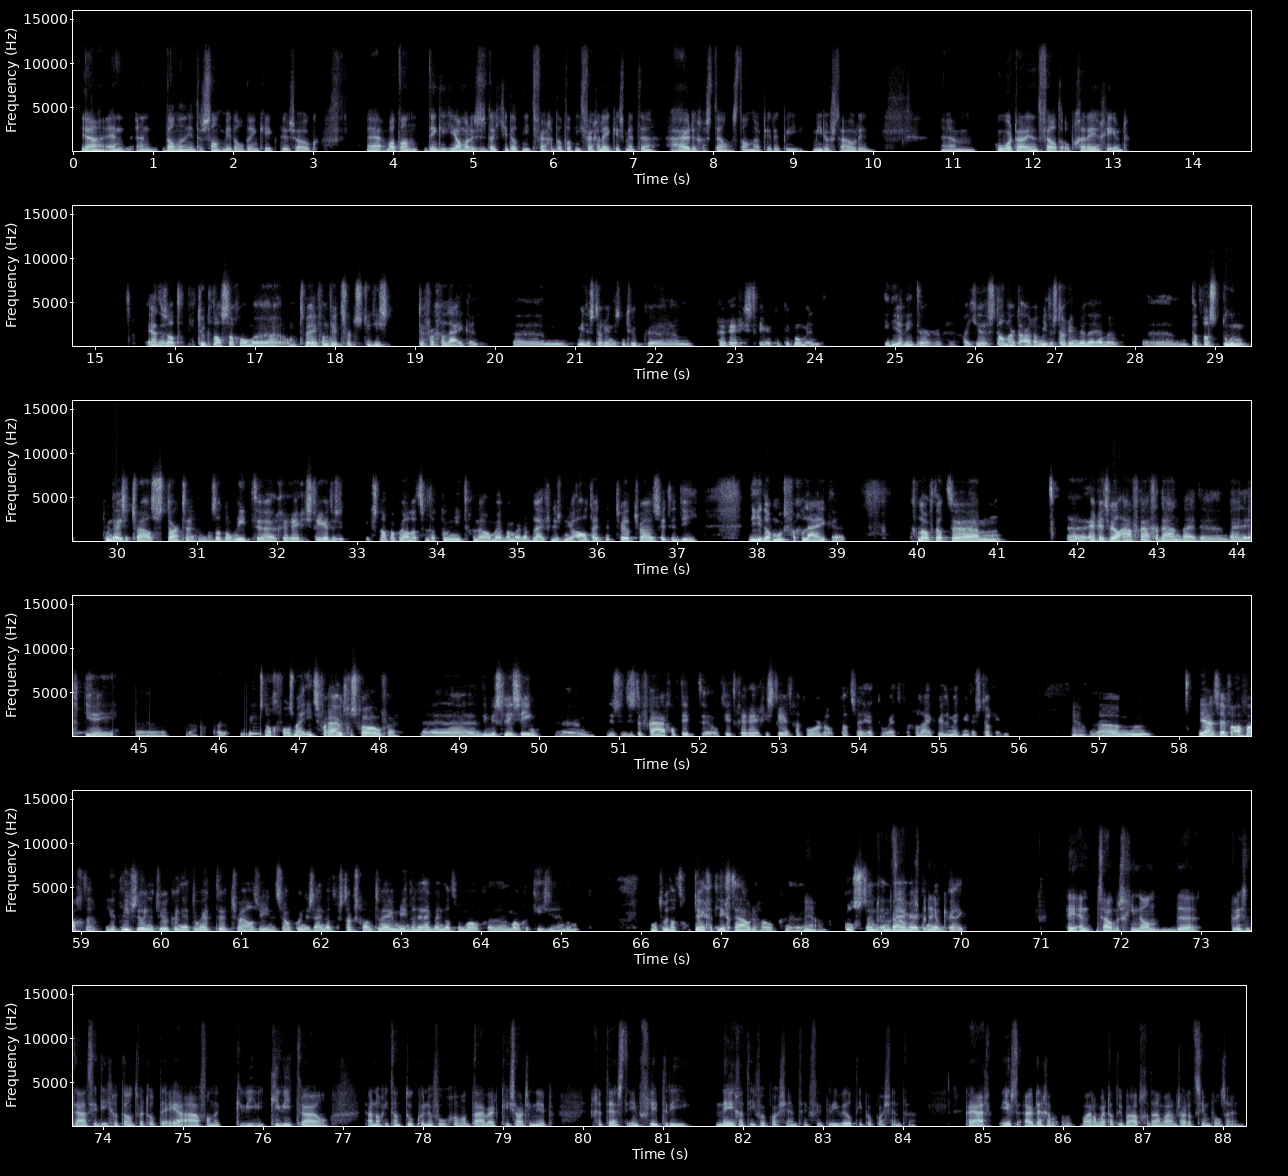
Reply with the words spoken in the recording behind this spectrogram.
Ja, en, en dan een interessant middel, denk ik dus ook. wat dan denk ik jammer is, is dat, je dat, niet ver, dat dat niet vergeleken is met de huidige standaardtherapie, midostaurin. Um, hoe wordt daar in het veld op gereageerd? Ja, het is altijd natuurlijk lastig om, uh, om twee van dit soort studies te vergelijken. Um, is natuurlijk uh, geregistreerd op dit moment. Idealiter had je standaard aramidestarin willen hebben. Uh, dat was toen, toen deze trials startten, was dat nog niet uh, geregistreerd. Dus ik, ik, snap ook wel dat ze dat toen niet genomen hebben. Maar dan blijf je dus nu altijd met twee trials zitten die, die je dan moet vergelijken. Ik geloof dat um, er is wel aanvraag gedaan bij de, bij de FDA is nog volgens mij iets vooruitgeschoven, uh, die beslissing. Uh, dus het is de vraag of dit, uh, of dit geregistreerd gaat worden, of dat ze head-to-head vergelijk willen met middenstorin. Ja. Um, ja, eens even afwachten. Het liefst wil je natuurlijk een head-to-head -head trial zien. Het zou kunnen zijn dat we straks gewoon twee middelen hebben en dat we mogen, mogen kiezen. En dan moeten we dat goed tegen het licht houden. Ook ja. kosten en bijwerkingen bekijken. Hey, en zou misschien dan de presentatie die getoond werd op de EAA van de Kiwi-trial daar nog iets aan toe kunnen voegen. Want daar werd quizartinib getest in FLT3 negatieve patiënten, in FLT3 wildtype patiënten. Kan je eigenlijk eerst uitleggen waarom werd dat überhaupt gedaan? Waarom zou dat simpel zijn?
